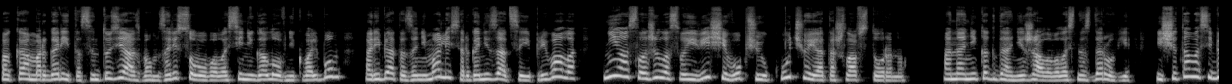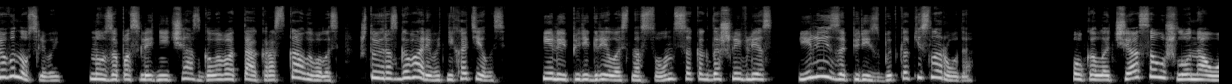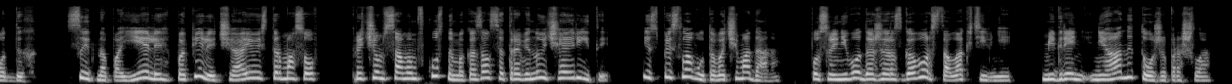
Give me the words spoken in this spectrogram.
Пока Маргарита с энтузиазмом зарисовывала синеголовник в альбом, а ребята занимались организацией привала, Ния сложила свои вещи в общую кучу и отошла в сторону. Она никогда не жаловалась на здоровье и считала себя выносливой, но за последний час голова так раскалывалась, что и разговаривать не хотелось. Или перегрелась на солнце, когда шли в лес, или из-за переизбытка кислорода. Около часа ушло на отдых. Сытно поели, попили чаю из термосов, Причем самым вкусным оказался травяной чай Риты из пресловутого чемодана. После него даже разговор стал активнее. Мигрень Нианы тоже прошла.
